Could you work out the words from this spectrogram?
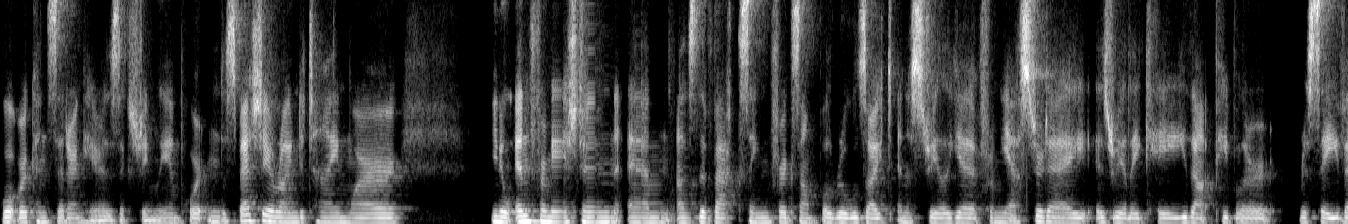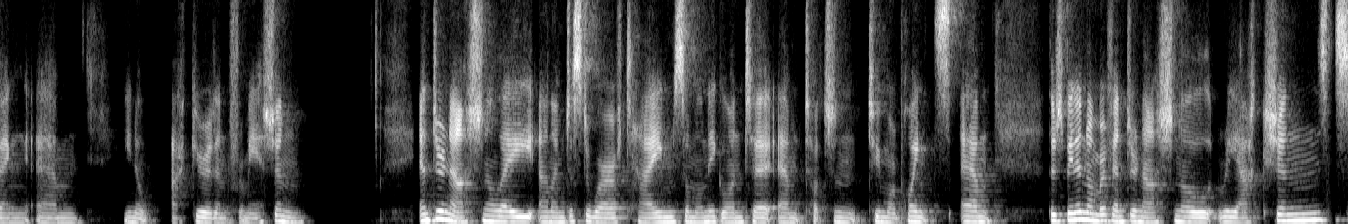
what we're considering here is extremely important, especially around a time where you know information um, as the vaccine for example rolls out in australia from yesterday is really key that people are receiving um, you know accurate information internationally, and I'm just aware of time, so I'm only going to um, touch on two more points. Um, there's been a number of international reactions.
